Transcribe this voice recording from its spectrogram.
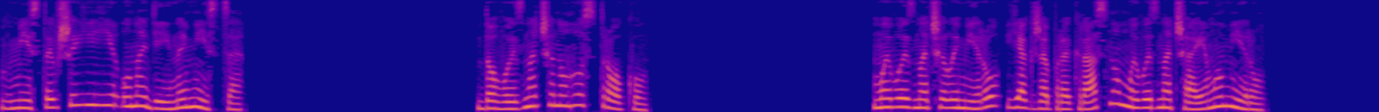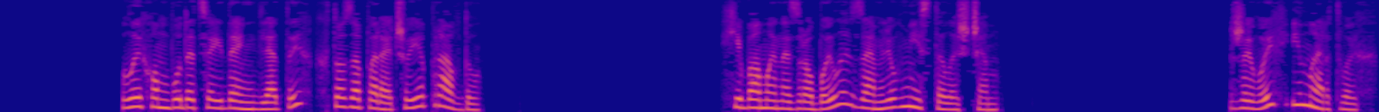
Вмістивши її у надійне місце до визначеного строку. Ми визначили міру, як же прекрасно ми визначаємо міру. Лихом буде цей день для тих, хто заперечує правду. Хіба ми не зробили землю вмістилищем? Живих і мертвих.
